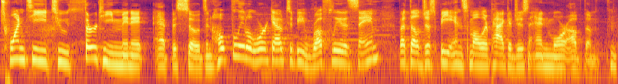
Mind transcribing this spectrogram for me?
20 to 30 minute episodes and hopefully it'll work out to be roughly the same but they'll just be in smaller packages and more of them.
